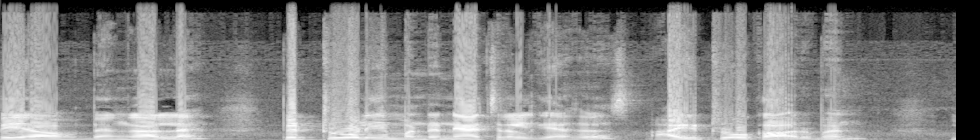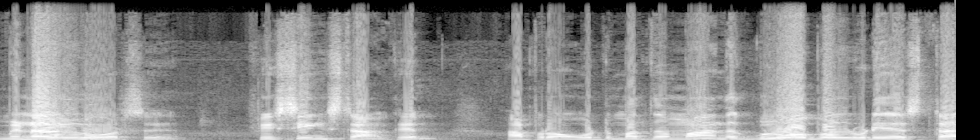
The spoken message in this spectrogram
பே ஆஃப் பெங்காலில் petroleum and natural gases hydrocarbon mineral ores fishing stock அப்புறம் ஒட்டுமொத்தமாக அந்த குளோபலுடைய ஸ்டா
